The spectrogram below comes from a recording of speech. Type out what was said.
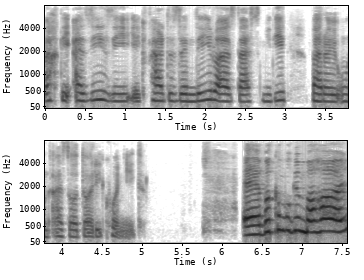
وقتی عزیزی یک فرد زنده ای رو از دست می‌دید برای اون عزاداری کنید. Ee, bakın bugün bahar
